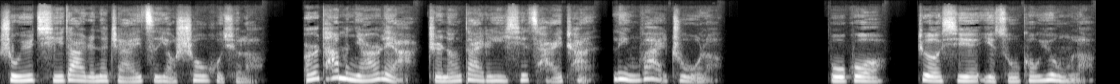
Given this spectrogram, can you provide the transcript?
属于齐大人的宅子要收回去了。而他们娘儿俩只能带着一些财产另外住了，不过这些也足够用了。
